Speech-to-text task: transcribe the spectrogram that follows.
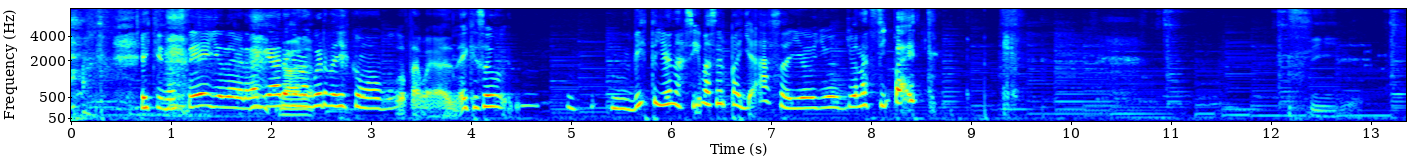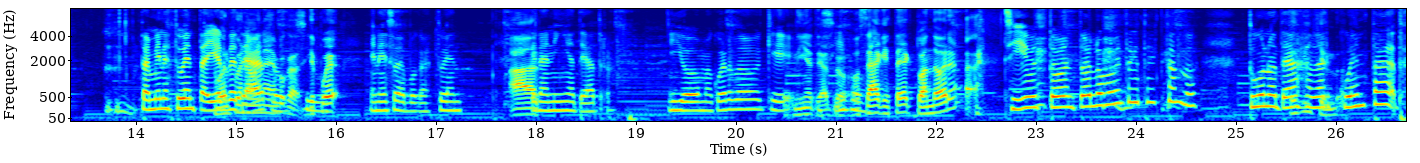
Es que no sé, yo de verdad que ahora No, que me acuerdo y es como, puta weón, es que soy, viste, yo nací para ser payasa, yo, yo, yo nací para esto. sí. También estuve en taller de teatro. época. sí, Después, En esa época estuve en, ah, era niña teatro. Y yo me acuerdo que. niña teatro. Sí, o sea, que estáis actuando ahora. Ah, Sí, pues, todo- en todos los momentos que estoy actuando. Tú no te vas a dar cuenta.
